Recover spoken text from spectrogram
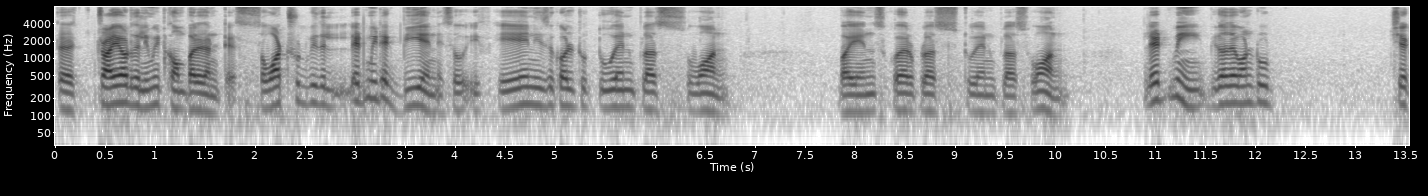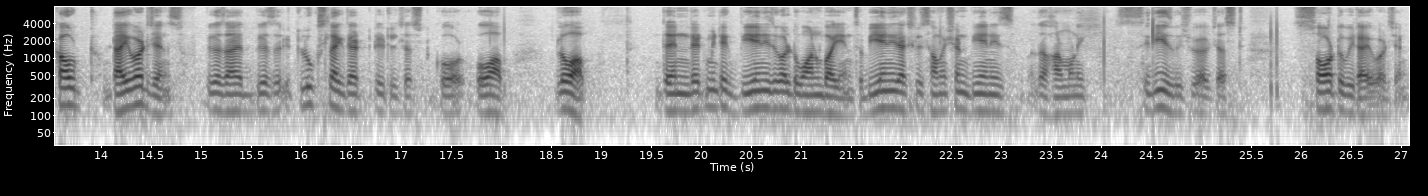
the try out the limit comparison test. So, what should be the let me take Bn. So, if An is equal to 2n plus 1 by n square plus 2n plus 1 let me because I want to check out divergence because I because it looks like that it will just go go up blow up then let me take Bn is equal to 1 by n. So, Bn is actually summation Bn is the harmonic series which we have just saw to be divergent.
